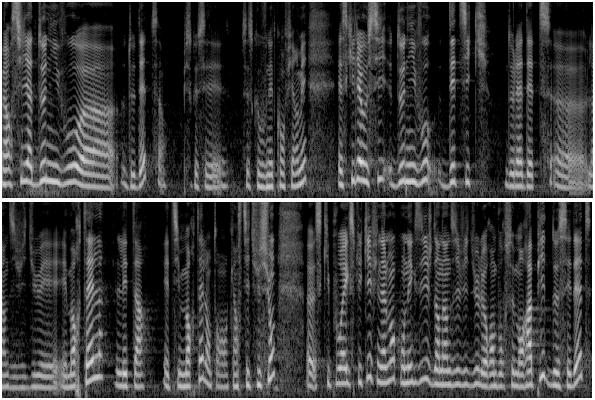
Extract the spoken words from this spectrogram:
Alors s'il y a deux niveaux euh, de dette, puisque c'est ce que vous venez de confirmer, est-ce qu'il y a aussi deux niveaux d'éthique de la dette euh, L'individu est mortel, l'État est immortel en tant qu'institution, euh, ce qui pourrait expliquer finalement qu'on exige d'un individu le remboursement rapide de ses dettes,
